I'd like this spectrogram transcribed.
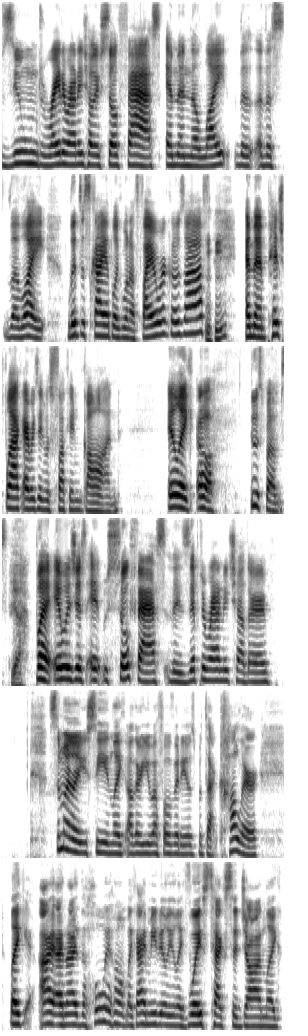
zoomed right around each other so fast and then the light the uh, the the light lit the sky up like when a firework goes off mm-hmm. And then pitch black everything was fucking gone. It like oh goosebumps. Yeah. but it was just it was so fast. They zipped around each other. Similarly you see in like other ufo videos but that color like i and i the whole way home like i immediately like voice texted john like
